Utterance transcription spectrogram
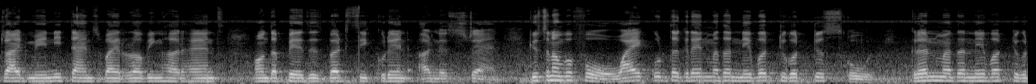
tried many times by rubbing her hands on the pages but she couldn't understand. Question number 4 Why could the grandmother never to go to school? Grandmother never to go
